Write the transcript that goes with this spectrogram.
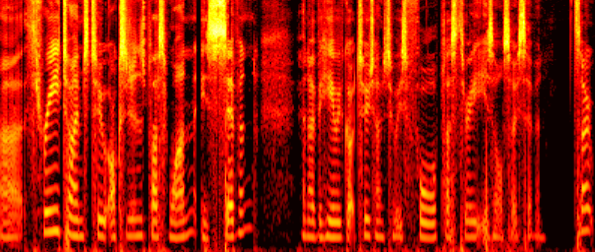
Uh, 3 times 2 oxygens plus 1 is 7. And over here we've got 2 times 2 is 4 plus 3 is also 7. So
